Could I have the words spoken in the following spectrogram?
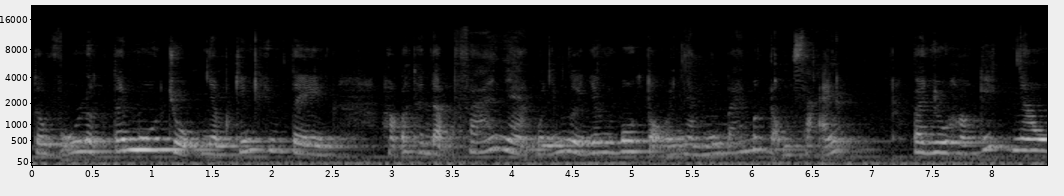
từ vũ lực tới mua chuộc nhằm kiếm thêm tiền. Họ có thể đập phá nhà của những người dân vô tội nhằm mua bán bất động sản. Và dù họ ghét nhau,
